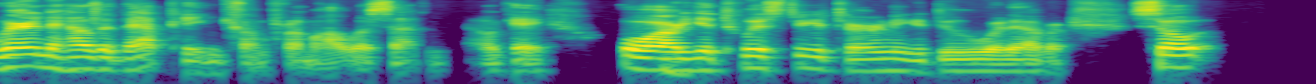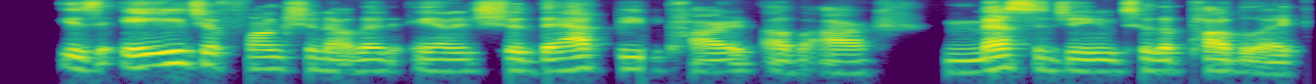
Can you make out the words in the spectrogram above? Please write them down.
where in the hell did that pain come from all of a sudden? Okay. Or you twist or you turn or you do whatever. So is age a function of it? And should that be part of our messaging to the public?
